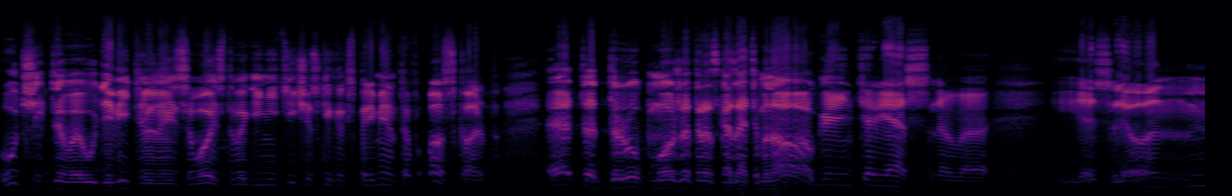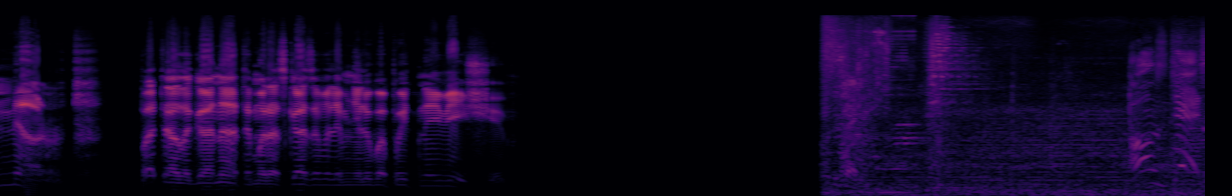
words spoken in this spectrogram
Учитывая удивительные свойства генетических экспериментов Оскорб, этот труп может рассказать много интересного, если он мертв. Патологоанатомы рассказывали мне любопытные вещи. Он здесь!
